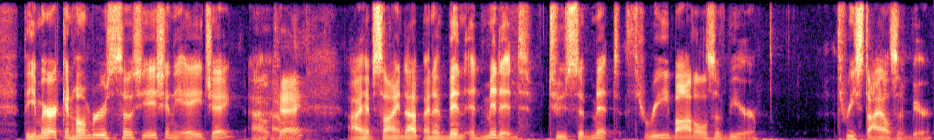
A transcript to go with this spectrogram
the American Homebrewers Association, the AHA. Um, Okay. I have signed up and have been admitted to submit three bottles of beer, three styles of beer.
